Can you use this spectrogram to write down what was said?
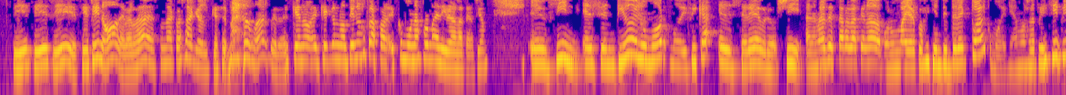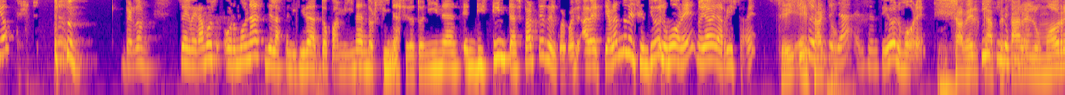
Sí, sí, sí, sí, sí, no, de verdad, es una cosa que el que se pasa mal, pero es que no, es que no tienes otra forma, es como una forma de liberar la tensión. En fin, el sentido del humor modifica el cerebro, sí, además de estar relacionado con un mayor coeficiente intelectual, como decíamos al principio, perdón, segregamos hormonas de la felicidad, dopamina, endorfinas, serotoninas, en distintas partes del cuerpo. A ver, estoy hablando del sentido del humor, ¿eh? No ya la risa, ¿eh? Sí, Simplemente exacto. ya el sentido del humor, ¿eh? Saber Y captar el humor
